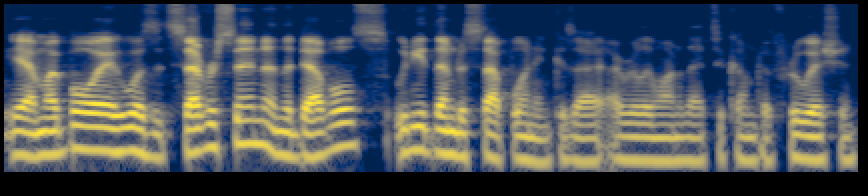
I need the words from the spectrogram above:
yeah my boy who was it severson and the devils we need them to stop winning because I, I really wanted that to come to fruition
